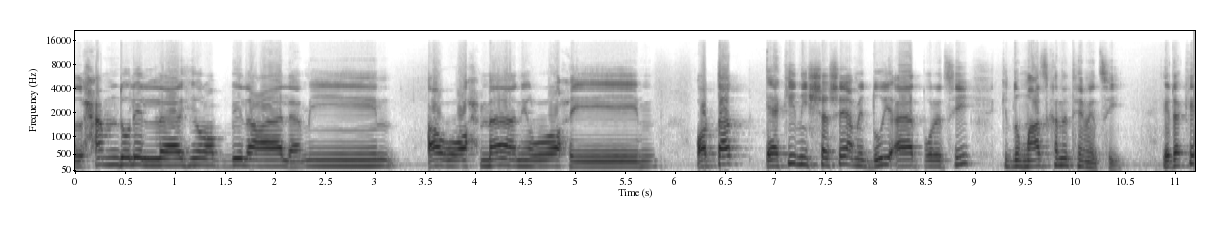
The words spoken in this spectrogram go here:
আলহামদুলিল্লাহ রব্বিল আলামিন রহমান রহিম অর্থাৎ একই নিঃশ্বাসে আমি দুই আয়াত পড়েছি, কিন্তু মাঝখানে থেমেছি। এটাকে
